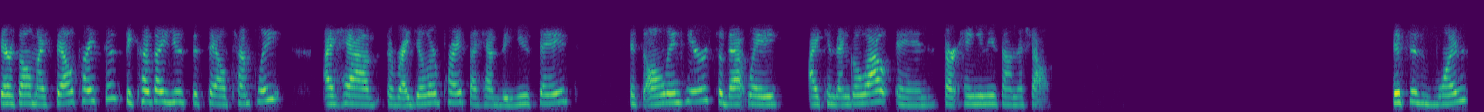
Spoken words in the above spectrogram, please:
There's all my sale prices. Because I use the sale template, I have the regular price, I have the you saved. It's all in here, so that way I can then go out and start hanging these on the shelf. This is one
